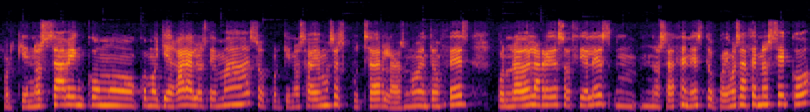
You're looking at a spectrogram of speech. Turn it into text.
porque no saben cómo, cómo llegar a los demás o porque no sabemos escucharlas, ¿no? Entonces, por un lado, las redes sociales mm, nos hacen esto, podemos hacernos eco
